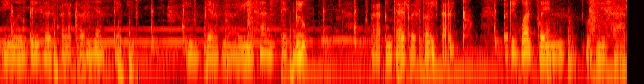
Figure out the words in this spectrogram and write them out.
Y voy a utilizar esta laca brillante y impermeabilizante glue para pintar el resto del tarrito. Pero igual pueden utilizar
